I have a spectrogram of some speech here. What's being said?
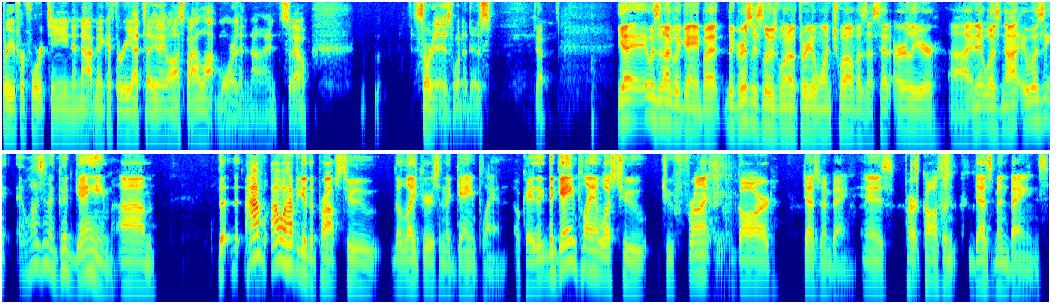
three for 14 and not make a three, I'd tell you they lost by a lot more than nine. So, yeah. sort of is what it is. Yeah. Yeah, it was an ugly game, but the Grizzlies lose 103 to 112, as I said earlier. Uh, and it was not, it wasn't, it wasn't a good game. Um, the, the I, I will have to give the props to the Lakers and the game plan. Okay. The, the game plan was to, to front guard Desmond Bane. And his Perk calls him Desmond Baines.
